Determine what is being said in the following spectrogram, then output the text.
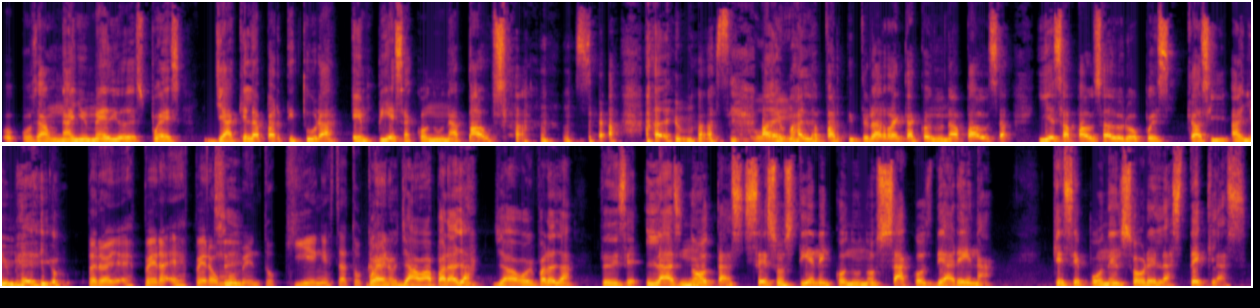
o, sea, un año y medio después, ya que la partitura empieza con una pausa. o sea, además, además la partitura arranca con una pausa y esa pausa duró pues casi año y medio. Pero espera, espera un momento. ¿Quién está tocando? Bueno, ya va para allá, ya voy para allá. Te dice, las notas se sostienen con unos sacos de arena que se ponen sobre las teclas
